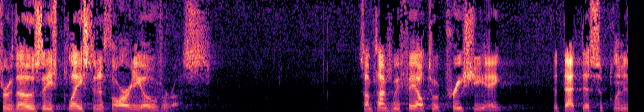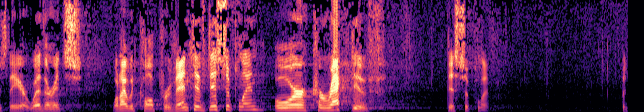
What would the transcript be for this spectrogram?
through those that He's placed in authority over us. Sometimes we fail to appreciate that that discipline is there, whether it's what I would call preventive discipline or corrective discipline. But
